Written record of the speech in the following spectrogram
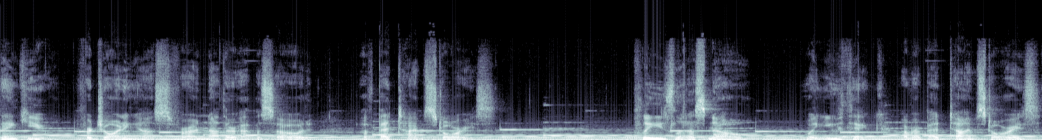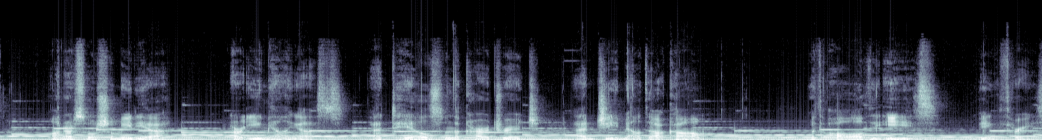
Thank you for joining us for another episode of Bedtime Stories. Please let us know what you think of our bedtime stories on our social media or emailing us at talesfromthecartridge at gmail.com with all the E's being threes.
